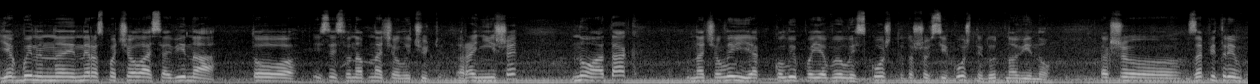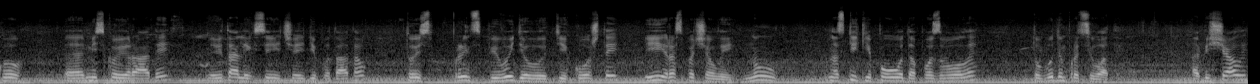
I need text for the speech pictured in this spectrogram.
Якби не розпочалася війна, то звісно, почали чуть раніше. Ну а так почали, як коли з'явились кошти, то що всі кошти йдуть на війну. Так що за підтримку е, міської ради Віталія Олексійовича і депутатів, тобто, в принципі, виділили ті кошти і розпочали. Ну, наскільки погода дозволить, то будемо працювати. Обіщали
